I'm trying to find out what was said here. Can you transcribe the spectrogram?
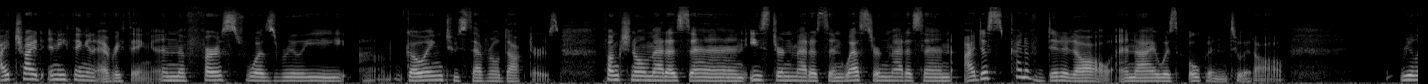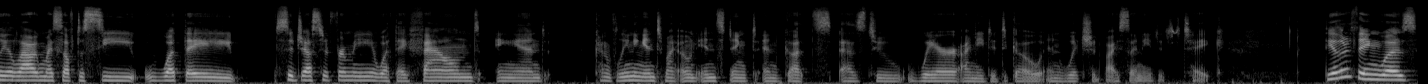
I tried anything and everything, and the first was really um, going to several doctors, functional medicine, Eastern medicine, Western medicine. I just kind of did it all, and I was open to it all. Really allowing myself to see what they suggested for me, what they found, and kind of leaning into my own instinct and guts as to where I needed to go and which advice I needed to take. The other thing was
